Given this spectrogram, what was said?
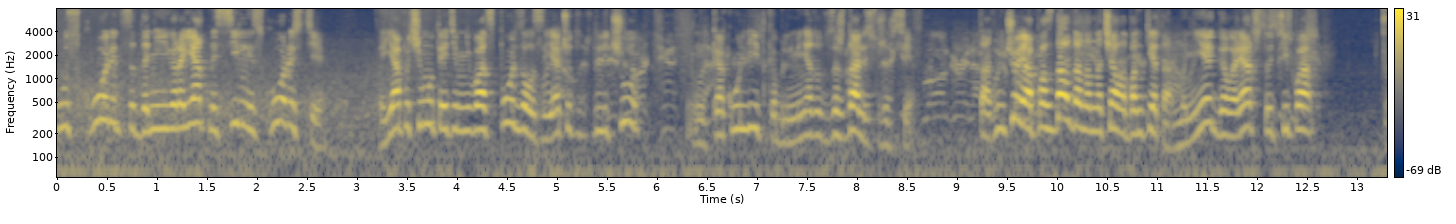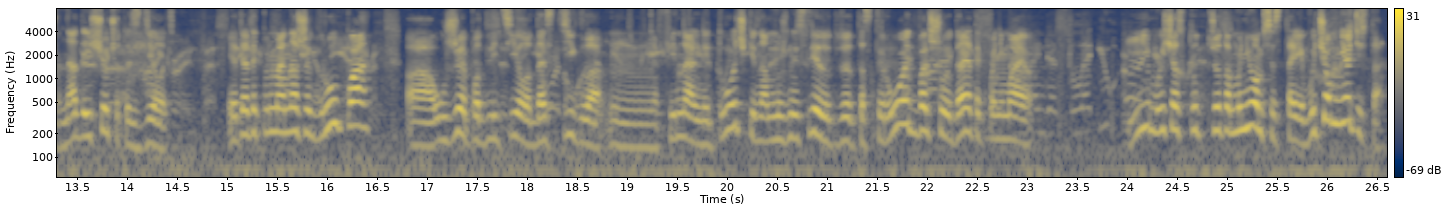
ускориться до невероятно сильной скорости. Я почему-то этим не воспользовался. Я что-то тут лечу, как улитка, блин. Меня тут заждались уже все. Так, ну что, я опоздал, да, на начало банкета? Мне говорят, что, типа, надо еще что-то сделать. Это, я так понимаю, наша группа а, уже подлетела, достигла финальной точки. Нам нужно исследовать этот астероид большой, да, я так понимаю. И мы сейчас тут что-то мнемся стоим. Вы что мнетесь-то?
